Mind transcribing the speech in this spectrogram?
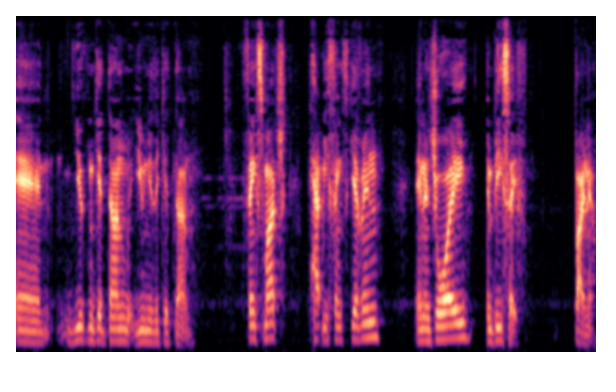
and you can get done what you need to get done. Thanks much. Happy Thanksgiving and enjoy and be safe. Bye now.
